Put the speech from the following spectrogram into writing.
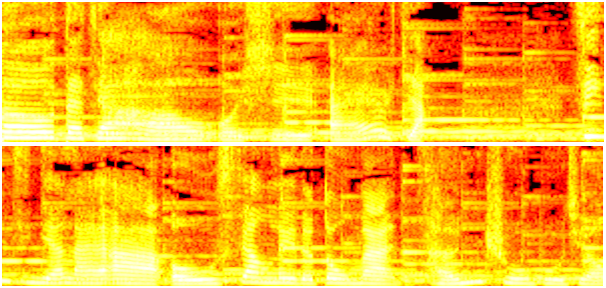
Hello，大家好，我是艾尔酱。近几年来啊，偶像类的动漫层出不穷，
